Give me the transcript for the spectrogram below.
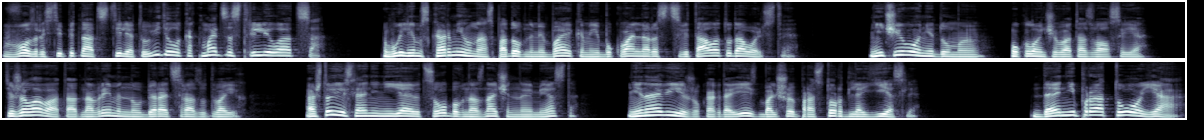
в возрасте 15 лет увидела, как мать застрелила отца? Уильямс кормил нас подобными байками и буквально расцветал от удовольствия. «Ничего не думаю», — уклончиво отозвался я. «Тяжеловато одновременно убирать сразу двоих. А что, если они не явятся оба в назначенное место? Ненавижу, когда есть большой простор для «если». «Да не про то я!»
